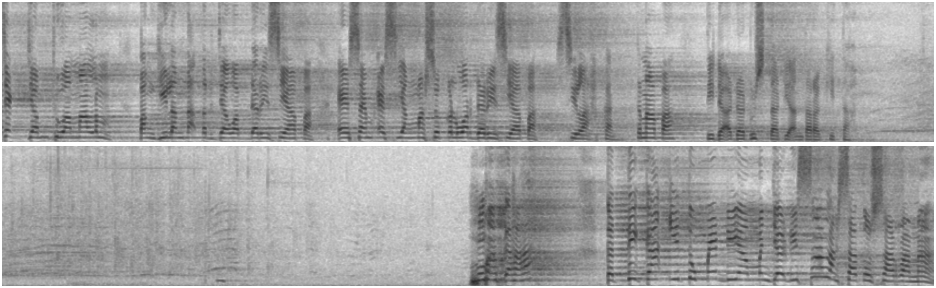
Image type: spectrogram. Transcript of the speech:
cek jam 2 malam. Panggilan tak terjawab dari siapa. SMS yang masuk keluar dari siapa silahkan. Kenapa tidak ada dusta di antara kita. Maka ketika itu media menjadi salah satu sarana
